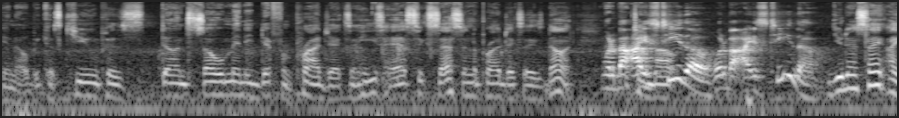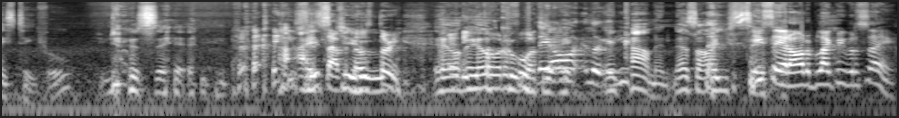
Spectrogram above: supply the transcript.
you know, because Cube has done so many different projects and he's had success in the projects that he's done. What about I'm Ice T though? What about Ice T though? You didn't say Ice T, fool. You just said you said stop at those three, and then you throw in the Cool fourth. They all- look, in you- common. That's all you said. He said all the black people the same.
